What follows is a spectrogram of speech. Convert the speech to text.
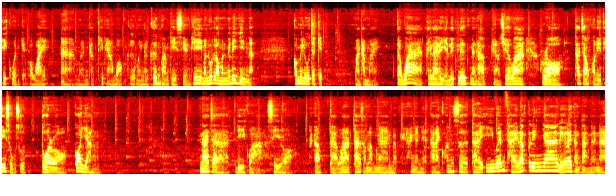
ที่ควรเก็บเอาไว้อ่าเหมือนกับที่พี่หาบอกคือเหมือนกับคลื่นความถี่เสียงที่มนุษย์เรามันไม่ได้ยินอะก็ไม่รู้จะเก็บมาทำไม แต่ว่าในรายละเอียดลึกๆนะครับพี่หาเชื่อว่า RAW ถ้าจะเอาคุณภาพที่สูงสุด ตัว RAW ก็ยัง น่าจะดีกว่า C RAW นะครับแต่ว่าถ้าสำหรับงานแบบคล้ายๆกันเนี่ยถ่ายคอนเสิร์ตถ่ายอีเวนต์ถ่ายรับปริญญาหรืออะไรต่างๆ นานา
